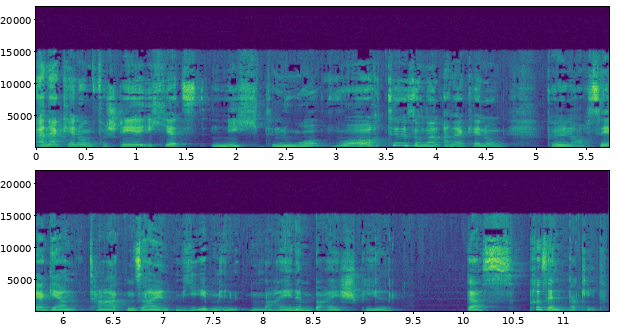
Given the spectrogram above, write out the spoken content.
Anerkennung verstehe ich jetzt nicht nur Worte, sondern Anerkennung können auch sehr gern Taten sein, wie eben in meinem Beispiel das Präsentpaket.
